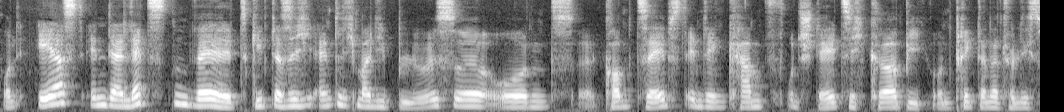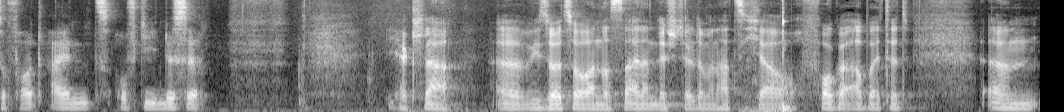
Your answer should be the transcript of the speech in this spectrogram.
Und erst in der letzten Welt gibt er sich endlich mal die Blöße und äh, kommt selbst in den Kampf und stellt sich Kirby und kriegt dann natürlich sofort eins auf die Nüsse. Ja, klar. Äh, wie soll es auch anders sein an der Stelle? Man hat sich ja auch vorgearbeitet. Ähm,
